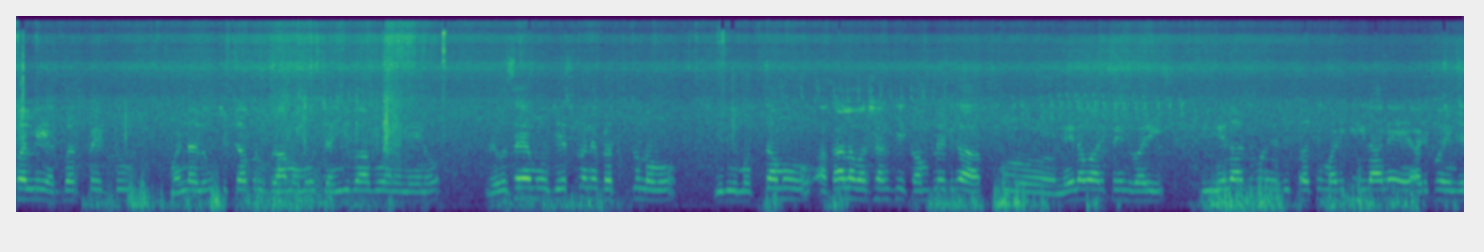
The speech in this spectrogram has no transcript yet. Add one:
కుంపల్లి అక్బర్పేట్ మండలు చిట్టాపూర్ గ్రామము జంగిబాబు అని నేను వ్యవసాయము చేసుకునే బ్రతుకుతున్నాము. ఇది మొత్తము అకాల వర్షానికి కంప్లీట్గా నేలవారిపోయింది వరి. ఈ ఏలాంటి కూడా ఇది ప్రతి మడికి ఇలానే అడిపోయింది.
